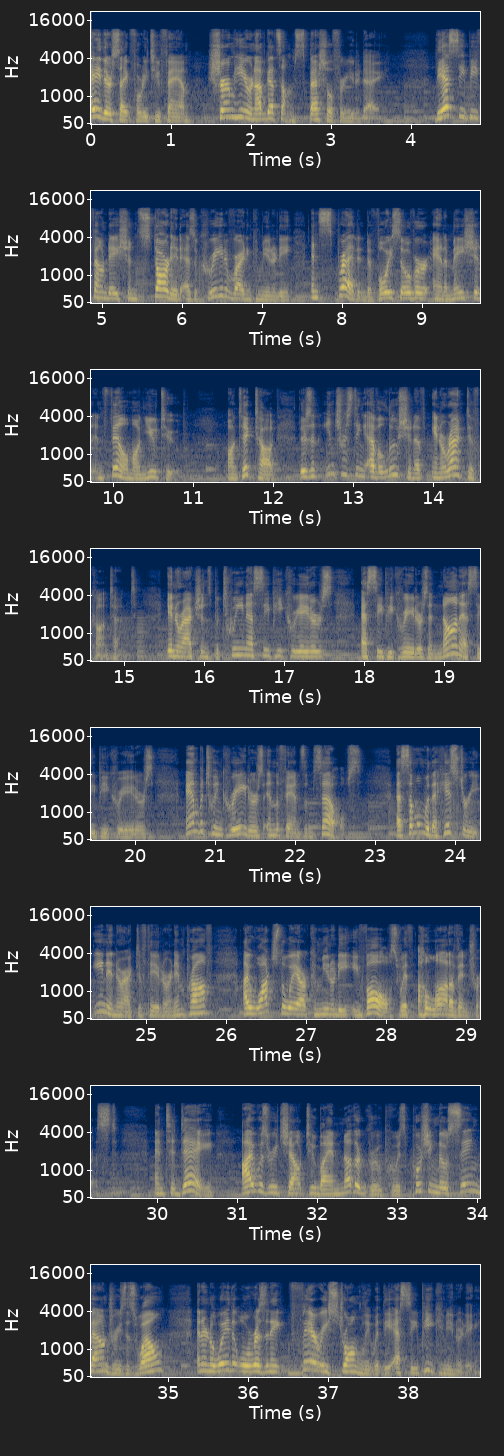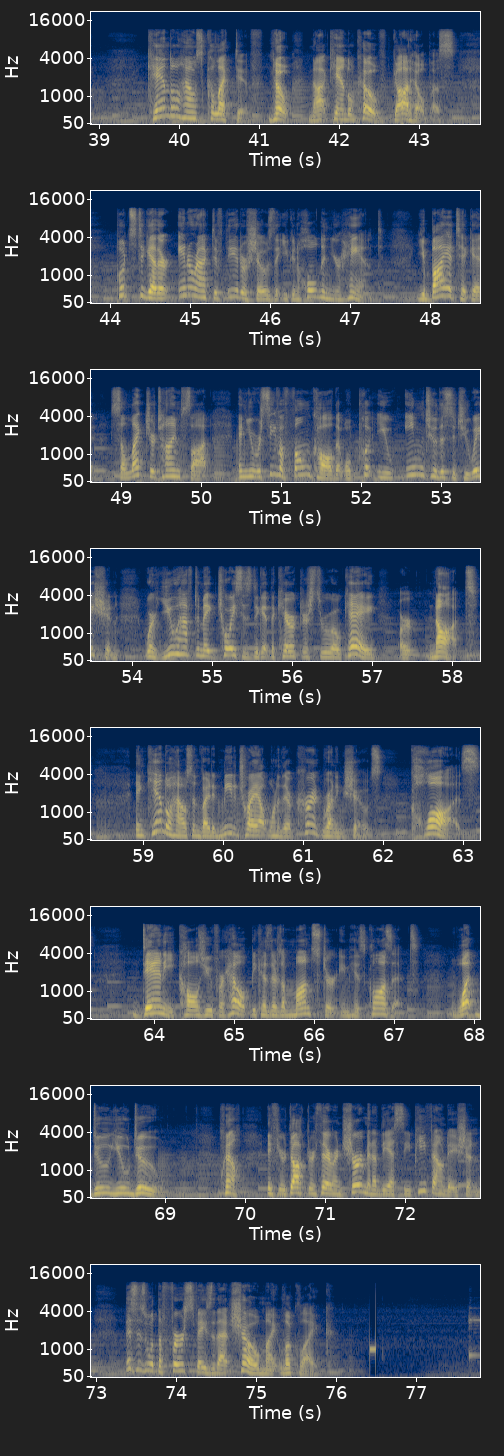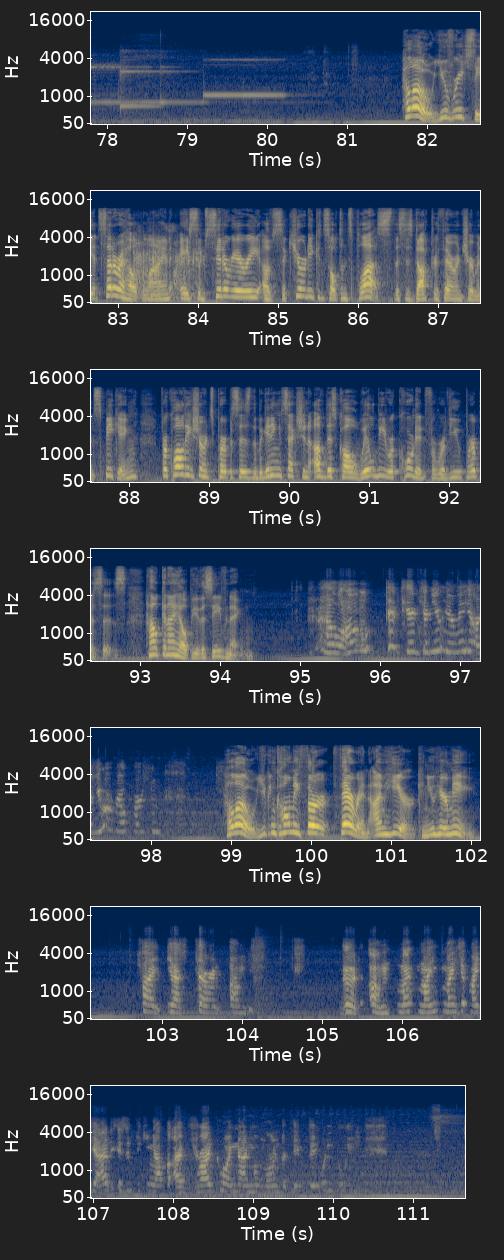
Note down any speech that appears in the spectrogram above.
Hey there, Site42 fam. Sherm here, and I've got something special for you today. The SCP Foundation started as a creative writing community and spread into voiceover, animation, and film on YouTube. On TikTok, there's an interesting evolution of interactive content. Interactions between SCP creators, SCP creators and non-SCP creators, and between creators and the fans themselves. As someone with a history in interactive theater and improv, I watch the way our community evolves with a lot of interest. And today, I was reached out to by another group who is pushing those same boundaries as well, and in a way that will resonate very strongly with the SCP community. Candle House Collective, no, not Candle Cove, God help us, puts together interactive theater shows that you can hold in your hand. You buy a ticket, select your time slot, and you receive a phone call that will put you into the situation where you have to make choices to get the characters through okay, or not and Candlehouse invited me to try out one of their current running shows, Claws. Danny calls you for help because there's a monster in his closet. What do you do? Well, if you're Dr. Theron Sherman of the SCP Foundation, this is what the first phase of that show might look like. Hello, you've reached the Etc. Helpline, a subsidiary of Security Consultants Plus. This is Dr. Theron Sherman speaking. For quality assurance purposes, the beginning section of this call will be recorded for review purposes. How can I help you this evening? Hello? Can, can, can you hear me? Are you a real person? Hello, you can call me Ther Theron. I'm here. Can you hear me? Hi, yes, Theron. Um, good. Um, my, my, my, my dad isn't picking up. I've tried calling 911, but they, they wouldn't believe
